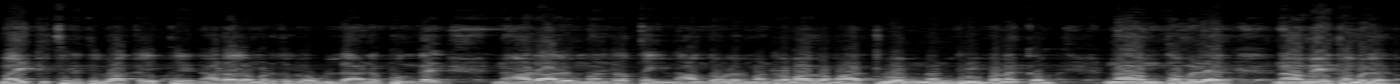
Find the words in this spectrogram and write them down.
மைக்கு சின்னத்தில் வாக்களித்து நாடாளுமன்றத்துக்குள்ள உள்ள அனுப்புங்கள். நாடாளுமன்றத்தை நாம் தமிழர் மன்றமாக மாற்றுவோம். நன்றி வணக்கம். நாம் தமிழர் நாமே தமிழர்.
